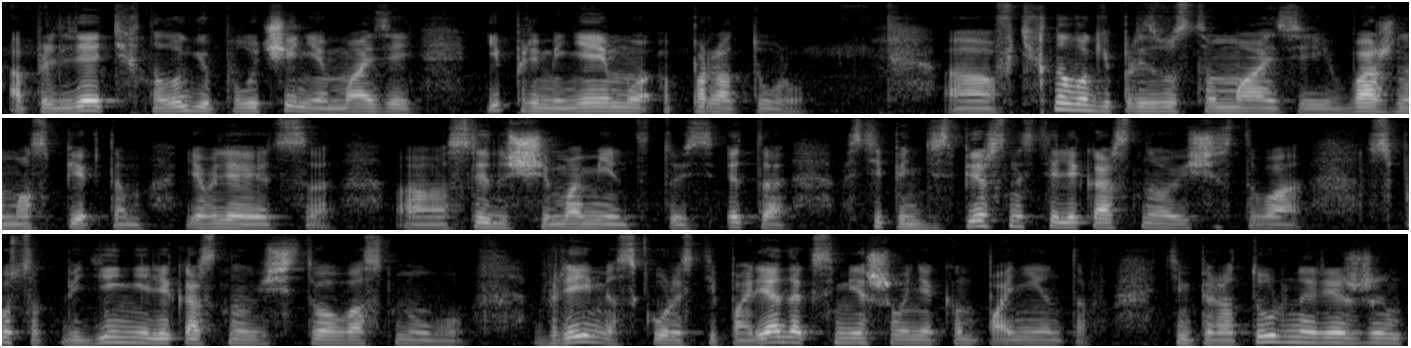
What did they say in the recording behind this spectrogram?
определяет технологию получения мазей и применяемую аппаратуру. В технологии производства мазей важным аспектом является а, следующий момент, то есть это степень дисперсности лекарственного вещества, способ введения лекарственного вещества в основу, время, скорость и порядок смешивания компонентов, температурный режим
